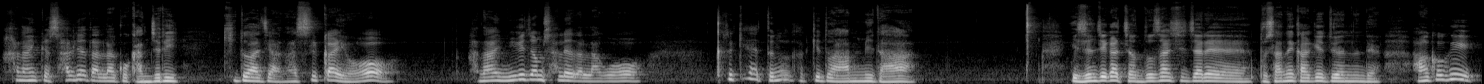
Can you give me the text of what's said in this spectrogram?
하나님께 살려달라고 간절히 기도하지 않았을까요? 하나님 이게 좀 살려달라고 그렇게 했던 것 같기도 합니다. 이전 제가 전도사 시절에 부산에 가게 되었는데, 아, 거기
